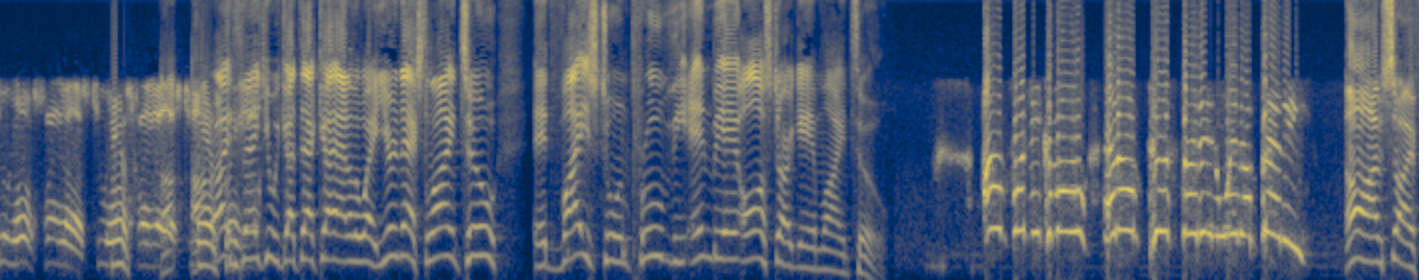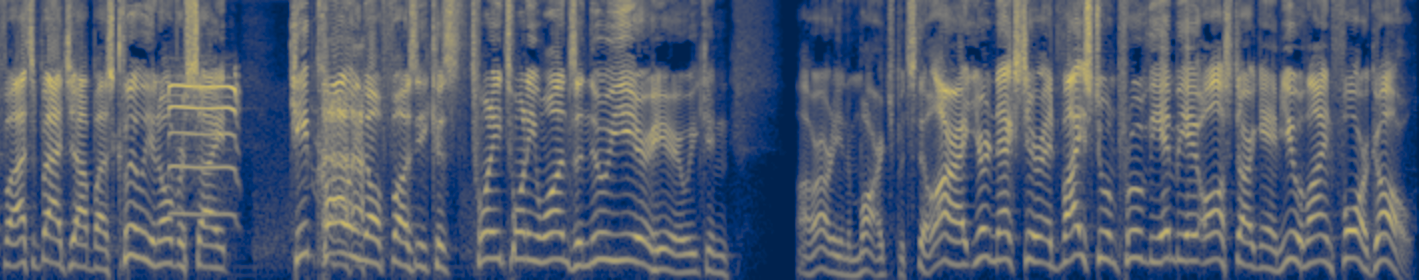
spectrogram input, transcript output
Two hands, swing us. Two hands, swing us. Two All hands, right, swing thank you. We got that guy out of the way. You're next. Line two, advice to improve the NBA All Star game. Line two. I'm Fudgy Kamal, and I'm pissed I didn't win a Benny. Oh, I'm sorry, Fuzz. That's a bad job, Buzz. Clearly an oversight. Keep calling though, Fuzzy, because 2021's a new year here. We can. Oh, we're already into March, but still. All right, you're next. Your advice to improve the NBA All Star game. You, line four, go.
